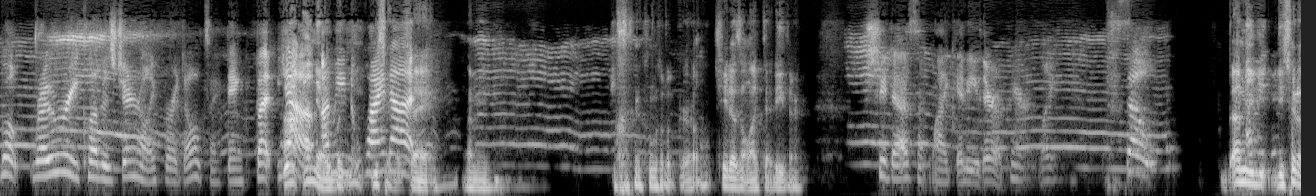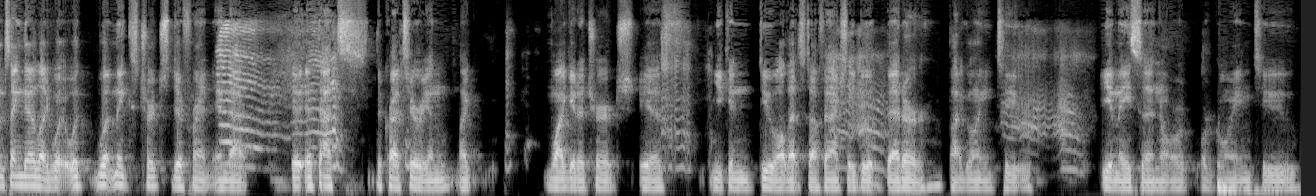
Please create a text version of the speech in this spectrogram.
Well rotary club is generally for adults i think but yeah i, know, but mean you- you why see what I'm not. I mean, little girl, she doesn't like that either. she doesn't like it either apparently so I mean, I mean, you see what I'm saying there? Like, what what what makes church different in that if if that's the criterion, like, why get a church if you can do all that stuff and actually do it better by going to be a Mason or or going to,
